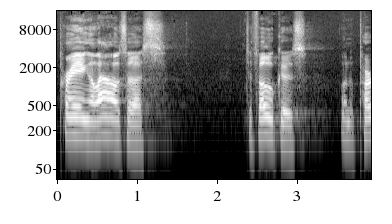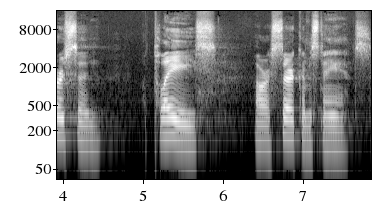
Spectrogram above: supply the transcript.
Praying allows us to focus on a person, place, or circumstance.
